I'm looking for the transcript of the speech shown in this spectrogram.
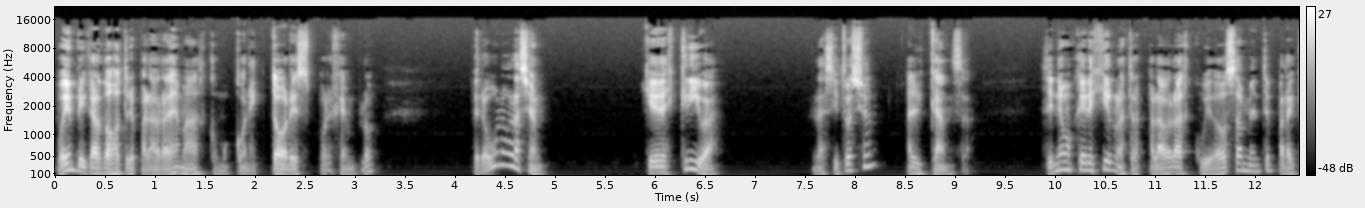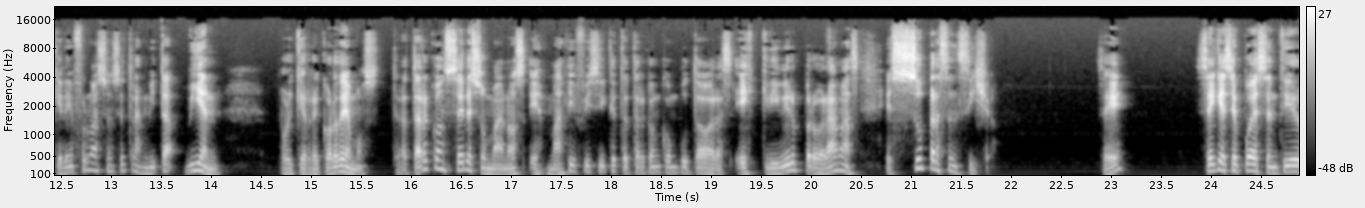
Puede implicar dos o tres palabras de más, como conectores, por ejemplo. Pero una oración que describa la situación alcanza. Tenemos que elegir nuestras palabras cuidadosamente para que la información se transmita bien. Porque recordemos, tratar con seres humanos es más difícil que tratar con computadoras. Escribir programas es súper sencillo. ¿Sí? Sé que se puede sentir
